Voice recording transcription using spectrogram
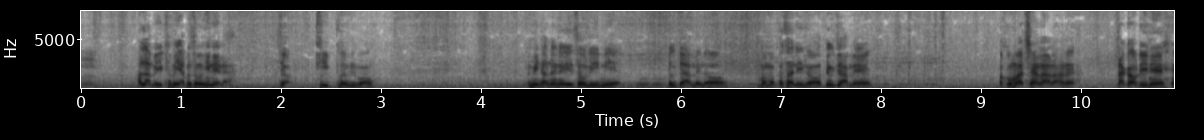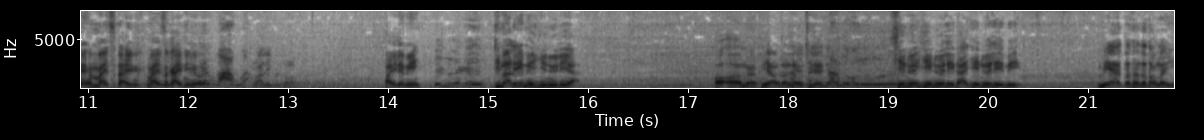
อืมဟုတ်လားမေသမင်းကပစုံဟင်းနေလားကြောက်ဖြီဖွင့်ပြပါဦးအမေနောက်နေ့လေးစုပ်လေးမေပြုတ်ကြမယ်နော်မမပတ်စံနေနော်ပြုတ်ကြမယ်အခုမှချမ်းလာတာတဲ့လက်ကောက်တွေနဲ့မိုက်စတိုင်မိုက်စကိုက်နေရောဘာဒီမှာလေးပြန်ဆုံး ဘာကြီးလဲမေဒီလိုလေဒီမှာလေးမေဂျင်းနွေးလေးကဟောအမေဖះတော့လုံးကြည့်လိုက်ရှင်နွေးရှင်နွေးလေဒါရှင်နွေးလေမေအမေကပတ်စံတောင်းနိုင်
